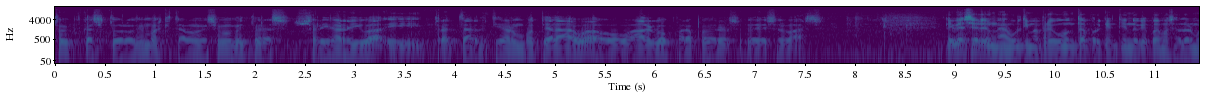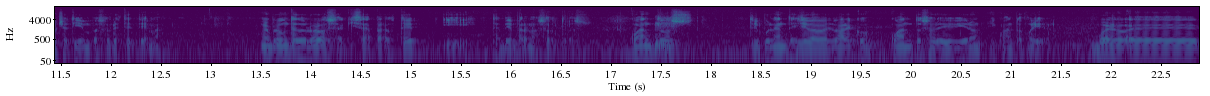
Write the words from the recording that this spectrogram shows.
to- casi todos los demás que estaban en ese momento, era salir arriba y tratar de tirar un bote al agua o algo para poder eh, salvarse. Le voy a hacer una última pregunta porque entiendo que podemos hablar mucho tiempo sobre este tema. Una pregunta dolorosa quizá para usted y también para nosotros. ¿Cuántos tripulantes llevaba el barco? ¿Cuántos sobrevivieron y cuántos murieron? Bueno, eh,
